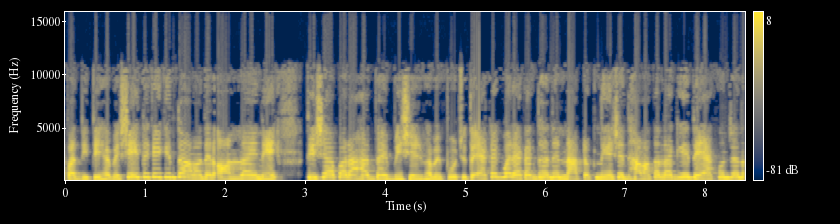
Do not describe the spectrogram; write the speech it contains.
আপা দিতে হবে। সেই থেকে কিন্তু আমাদের অনলাইনে তিশা আপার আহাত ভাই বিশেষভাবে পরিচিত। এক একবার এক এক ধরনের নাটক নিয়ে এসে ধামাকা লাগিয়ে দেয়। এখন যেন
